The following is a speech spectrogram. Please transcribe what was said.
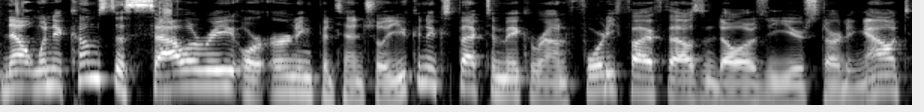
Now, when it comes to salary or earning potential, you can expect to make around $45,000 a year starting out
